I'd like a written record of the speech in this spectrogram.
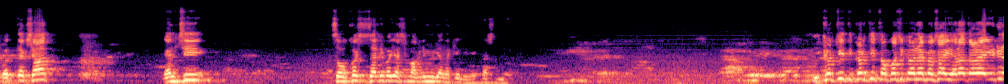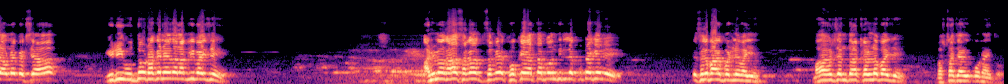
प्रत्यक्षात यांची चौकशी झाली पाहिजे अशी मागणी मी आता केली एकनाथ शिंदे इकडची तिकडची चौकशी करण्यापेक्षा याला तळा ईडी लावण्यापेक्षा ईडी उद्धव ठाकरे यायला लागली पाहिजे. आणि मग हा सगळा सगळे खोके आतापर्यंत दिले कुठे गेले? ते सगळे बाहेर पडले पाहिजेत. महाराष्ट्र जनतेला कळलं पाहिजे भ्रष्टाचारी कोण आहे तो.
